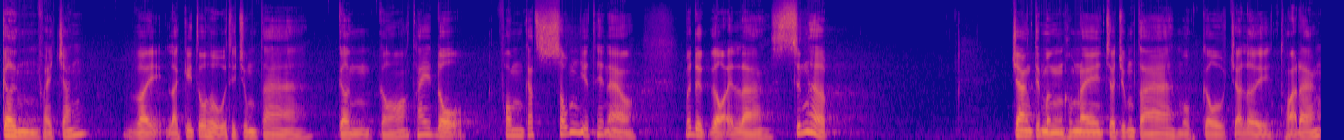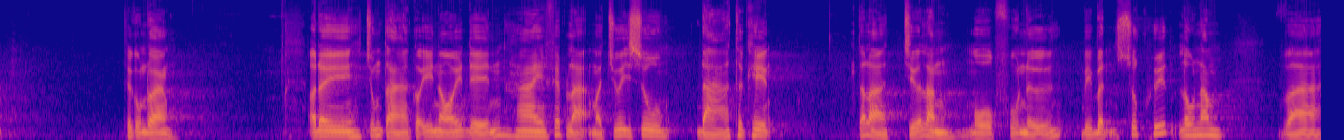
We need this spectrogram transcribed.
cần phải tránh. Vậy là khi tu hữu thì chúng ta cần có thái độ phong cách sống như thế nào mới được gọi là xứng hợp? Trang tin mừng hôm nay cho chúng ta một câu trả lời thỏa đáng. Thưa công đoàn ở đây chúng ta có ý nói đến hai phép lạ mà Chúa Giêsu đã thực hiện. đó là chữa lành một phụ nữ bị bệnh xuất huyết lâu năm và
